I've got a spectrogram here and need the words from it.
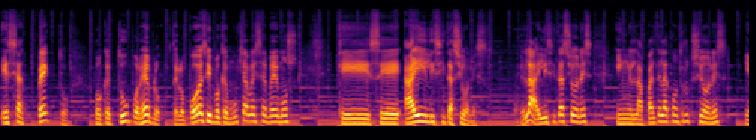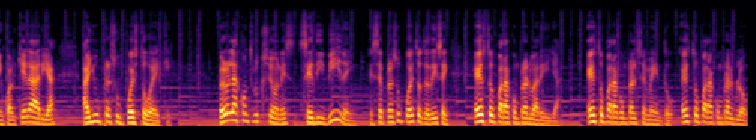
ese aspecto. Porque tú, por ejemplo, te lo puedo decir porque muchas veces vemos que se, hay licitaciones, ¿verdad? Hay licitaciones en la parte de las construcciones, en cualquier área, hay un presupuesto X. Pero en las construcciones se dividen ese presupuesto, te dicen, esto es para comprar varilla, esto para comprar cemento, esto para comprar blog.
